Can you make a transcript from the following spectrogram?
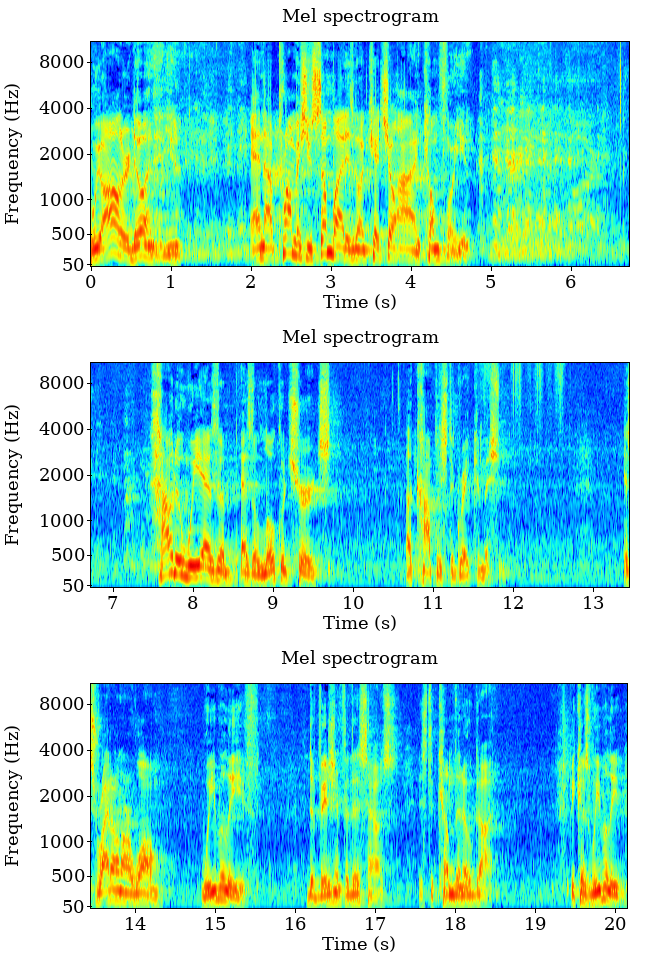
we all are doing it, you know. And I promise you, somebody's going to catch your eye and come for you. How do we as a, as a local church accomplish the Great Commission? It's right on our wall. We believe the vision for this house is to come to know God. Because we believe,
